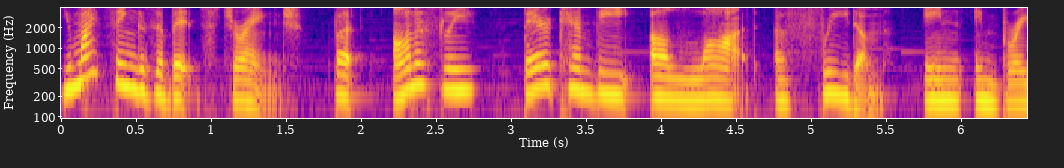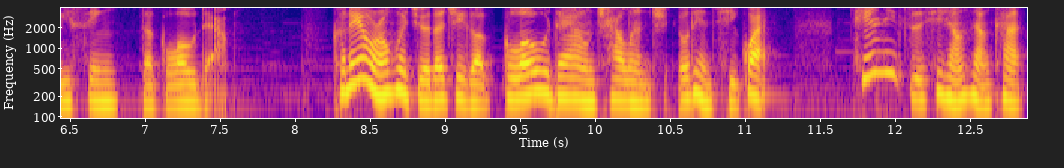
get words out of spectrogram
You might think it's a bit strange, but honestly, there can be a lot of freedom in embracing the glow down. 可能有人会觉得这个 glow down challenge 有点奇怪。其实你仔细想想看，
